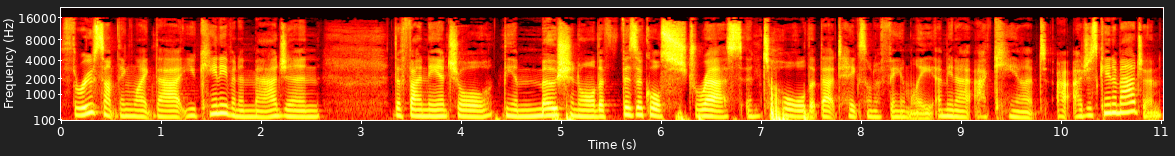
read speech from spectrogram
through something like that, you can't even imagine the financial, the emotional, the physical stress and toll that that takes on a family. I mean, I, I can't, I, I just can't imagine.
